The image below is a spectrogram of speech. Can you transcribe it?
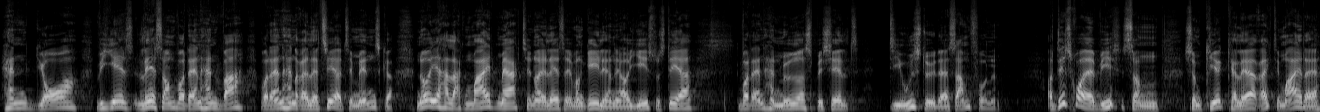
han gjorde. Vi læser om, hvordan han var, hvordan han relaterer til mennesker. Noget, jeg har lagt meget mærke til, når jeg læser evangelierne og Jesus, det er, hvordan han møder specielt de udstødte af samfundet. Og det tror jeg, at vi som, som kirke kan lære rigtig meget af.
